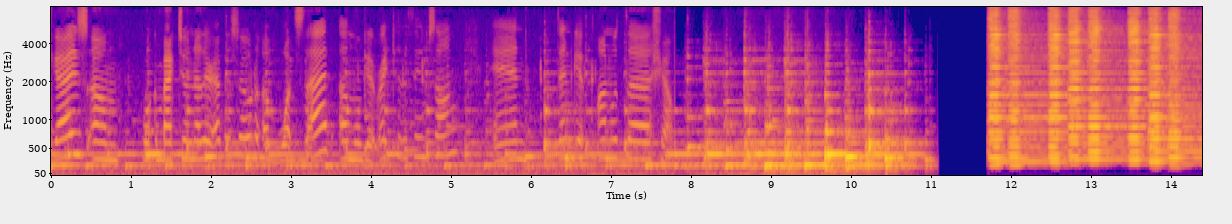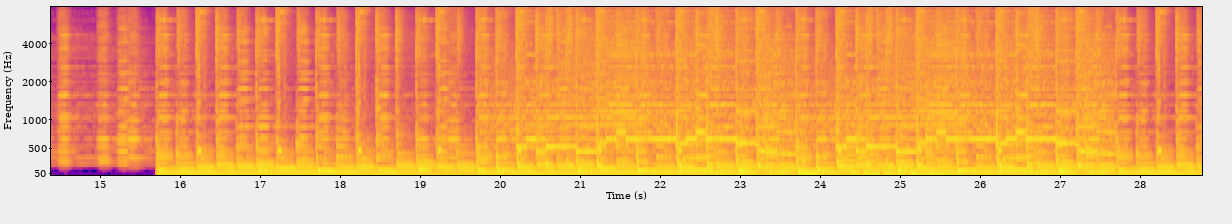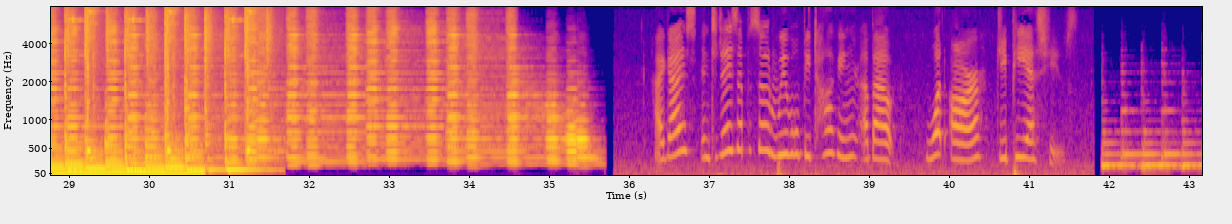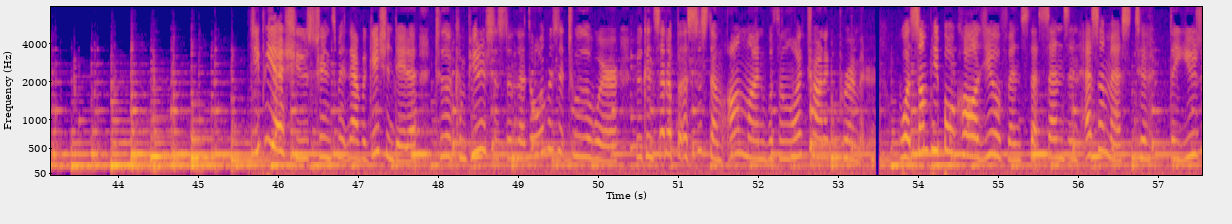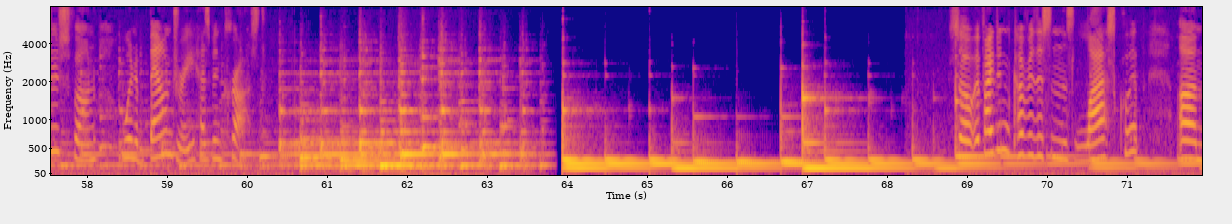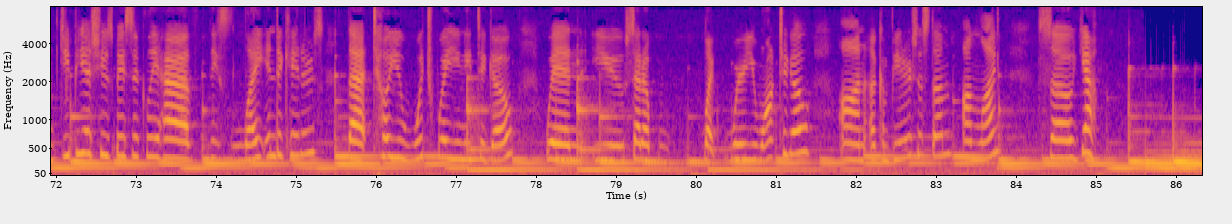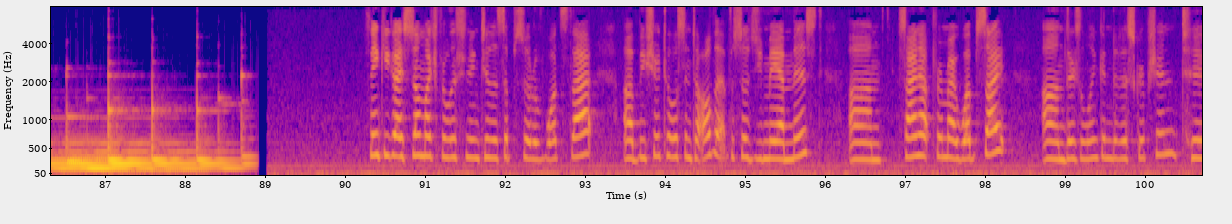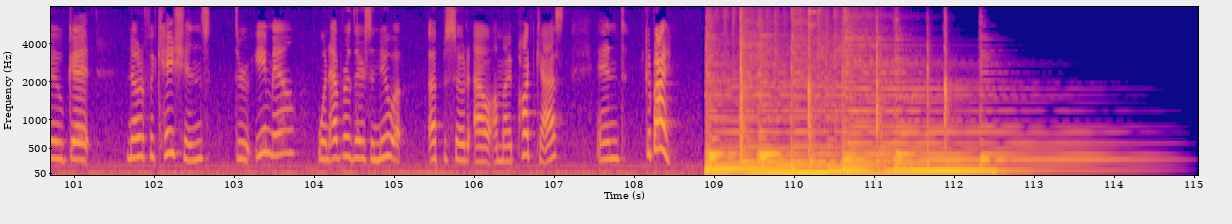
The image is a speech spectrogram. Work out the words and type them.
guys, um, welcome back to another episode of What's That? Um, we'll get right to the theme song and then get on with the show. Guys, in today's episode we will be talking about what are GPS shoes. GPS shoes transmit navigation data to the computer system that delivers it to the wearer who can set up a system online with an electronic perimeter. What some people call a geofence that sends an SMS to the user's phone when a boundary has been crossed. If I didn't cover this in this last clip, um, GPS shoes basically have these light indicators that tell you which way you need to go when you set up like where you want to go on a computer system online. So, yeah. Thank you guys so much for listening to this episode of What's That. Uh, be sure to listen to all the episodes you may have missed. Um, sign up for my website. Um, there's a link in the description to get notifications through email whenever there's a new episode out on my podcast. And goodbye.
